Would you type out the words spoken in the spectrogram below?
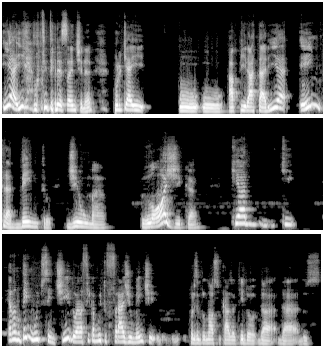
E aí, é muito interessante, né? Porque aí o, o, a pirataria entra dentro de uma lógica que, a, que ela não tem muito sentido, ela fica muito fragilmente. Por exemplo, o nosso caso aqui do, da, da- dos,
